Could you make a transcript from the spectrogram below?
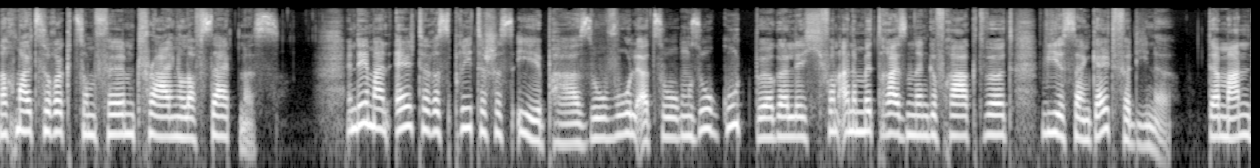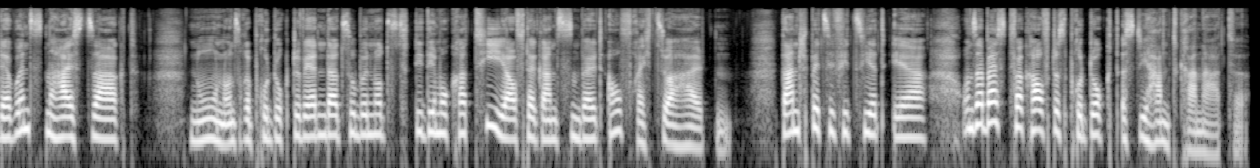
Nochmal zurück zum Film Triangle of Sadness, in dem ein älteres britisches Ehepaar so wohlerzogen, so gutbürgerlich von einem Mitreisenden gefragt wird, wie es sein Geld verdiene. Der Mann, der Winston heißt, sagt, nun, unsere Produkte werden dazu benutzt, die Demokratie auf der ganzen Welt aufrechtzuerhalten. Dann spezifiziert er, unser bestverkauftes Produkt ist die Handgranate.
